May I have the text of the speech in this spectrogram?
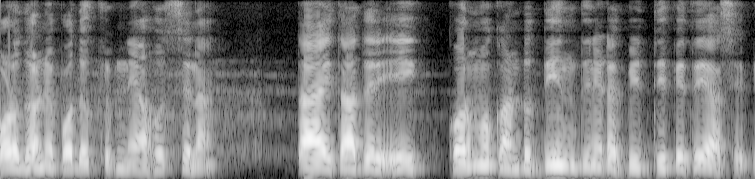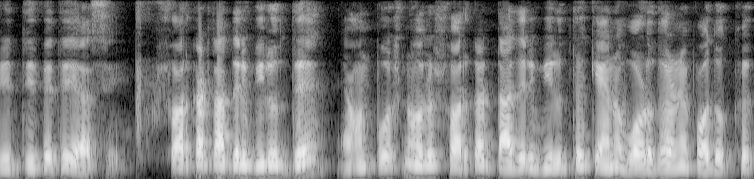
বড় ধরনের পদক্ষেপ নেওয়া হচ্ছে না, তাই তাদের এই কর্মকাণ্ড দিন দিন এটা বৃদ্ধি পেতে আছে, বৃদ্ধি পেতে আছে। সরকার তাদের বিরুদ্ধে, এখন প্রশ্ন হলো, সরকার তাদের বিরুদ্ধে কেন বড় ধরনের পদক্ষেপ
